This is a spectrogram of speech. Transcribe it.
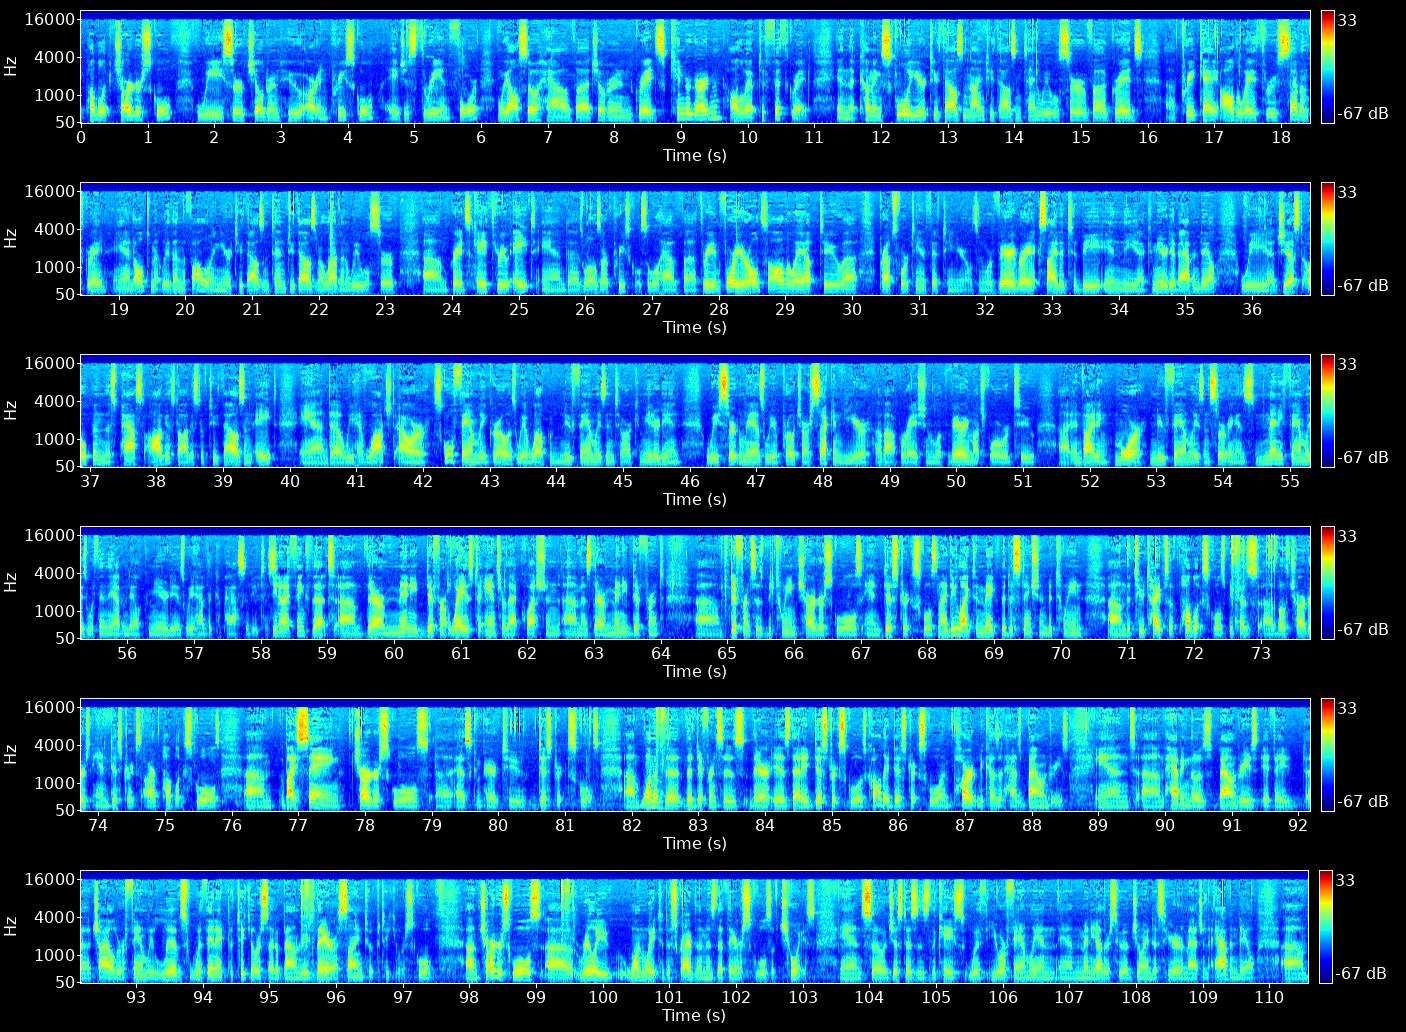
a public charter school. We serve children who are in preschool, ages 3 and 4. And we also have uh, children in grades kindergarten all the way up to 5th grade. In the coming school year, 2009-2010, we will serve uh, grades uh, pre-K all the way through 7th grade. And ultimately then the following year, 2010-2011, we will serve um, grades K through 8 and uh, as well as our preschool. So we'll have uh, 3 and 4-year-olds all the way up to perhaps 14 and 15-year-olds. And we're very, very excited to be in the community of Avondale. We uh, just opened this past August, August of 2008, and uh, we have watched our school family grow as we have welcomed new families into our community. And we certainly, as we approach our second year of operation, look very much forward to uh, inviting more new families and serving as many families within the Avondale community as we have the capacity to serve. You know, I think that um, there are many different ways to answer that question, um, as there are many different um, differences between charter schools and district schools. And I do like to make the distinction between um, the two types of public schools because uh, both charters and districts are public schools um, by saying charter schools uh, as compared to district schools. Um, one of the, the differences there is that a district school is called a district school in part because it has boundaries. And um, having those boundaries, if a uh, child or a family lives within a particular set of boundaries, they are assigned to a particular school. Um, charter schools, uh, really, one way to describe them is that they are schools of choice. And so, just as is the case with your family and, and many others who have joined us here at Imagine Avondale, um,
